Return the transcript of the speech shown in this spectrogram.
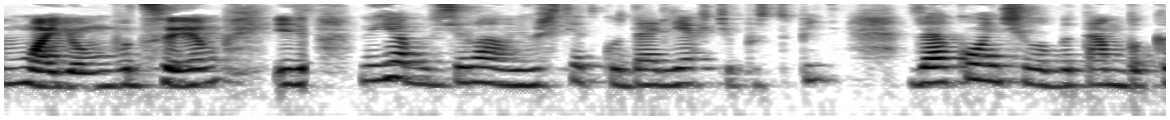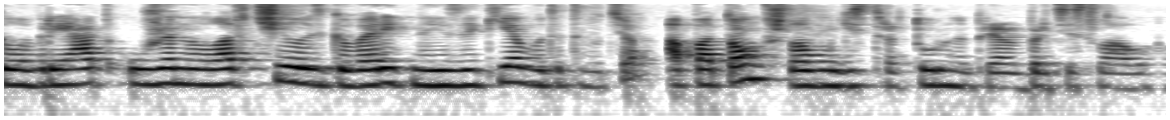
в моем ВЦМ. Или... Но я бы взяла университет, куда легче поступить, закончила бы там бакалавриат, уже наловчилась говорить на языке, вот это вот все, а потом шла в магистратуру, например, в Братиславу.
